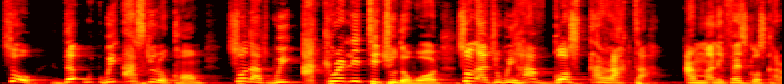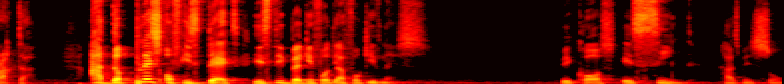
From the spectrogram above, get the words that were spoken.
So the, we ask you to come so that we accurately teach you the word, so that you will have God's character and manifest God's character. At the place of his death, he's still begging for their forgiveness because a seed has been sown.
